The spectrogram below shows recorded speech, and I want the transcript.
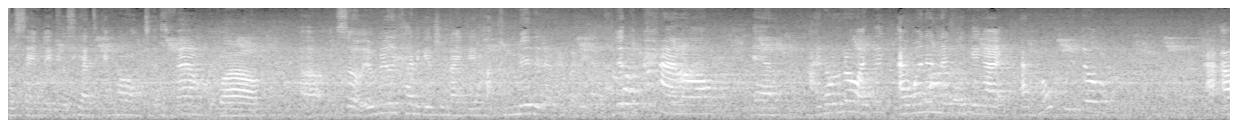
the same day because he had to get home to his family. Wow. Um, so it really kind of gives you an idea how committed everybody is. Did the panel, and I don't know. I think I went in there thinking, I, I hope we don't. I, I,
